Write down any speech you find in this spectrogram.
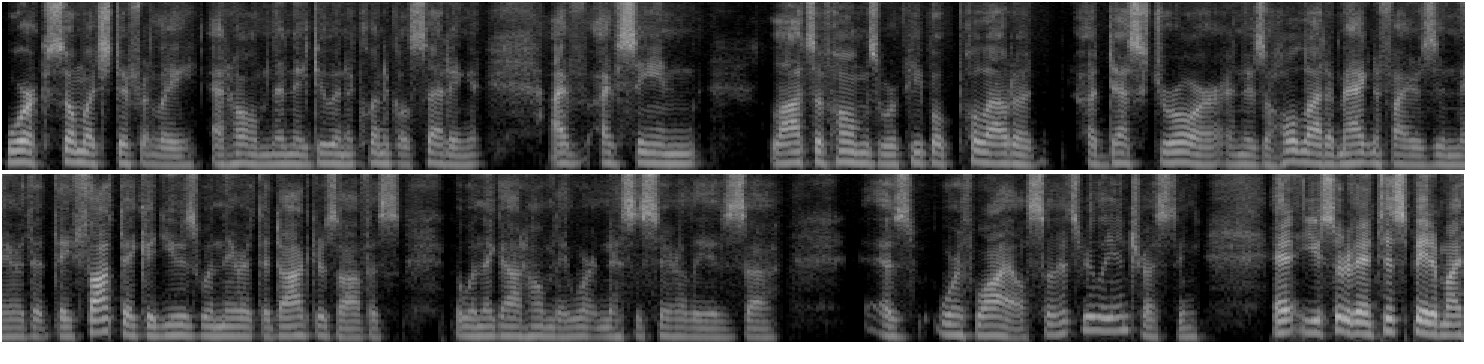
work so much differently at home than they do in a clinical setting. I've i've seen lots of homes where people pull out a a desk drawer and there's a whole lot of magnifiers in there that they thought they could use when they were at the doctor's office, but when they got home, they weren't necessarily as uh, as worthwhile. So that's really interesting. And you sort of anticipated my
